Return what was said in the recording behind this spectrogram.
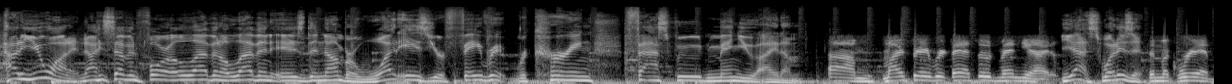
How do you want it? 974 1111 is the number. What is your favorite recurring fast food menu item? Um, my favorite fast food menu item. Yes, what is it? The McRib.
